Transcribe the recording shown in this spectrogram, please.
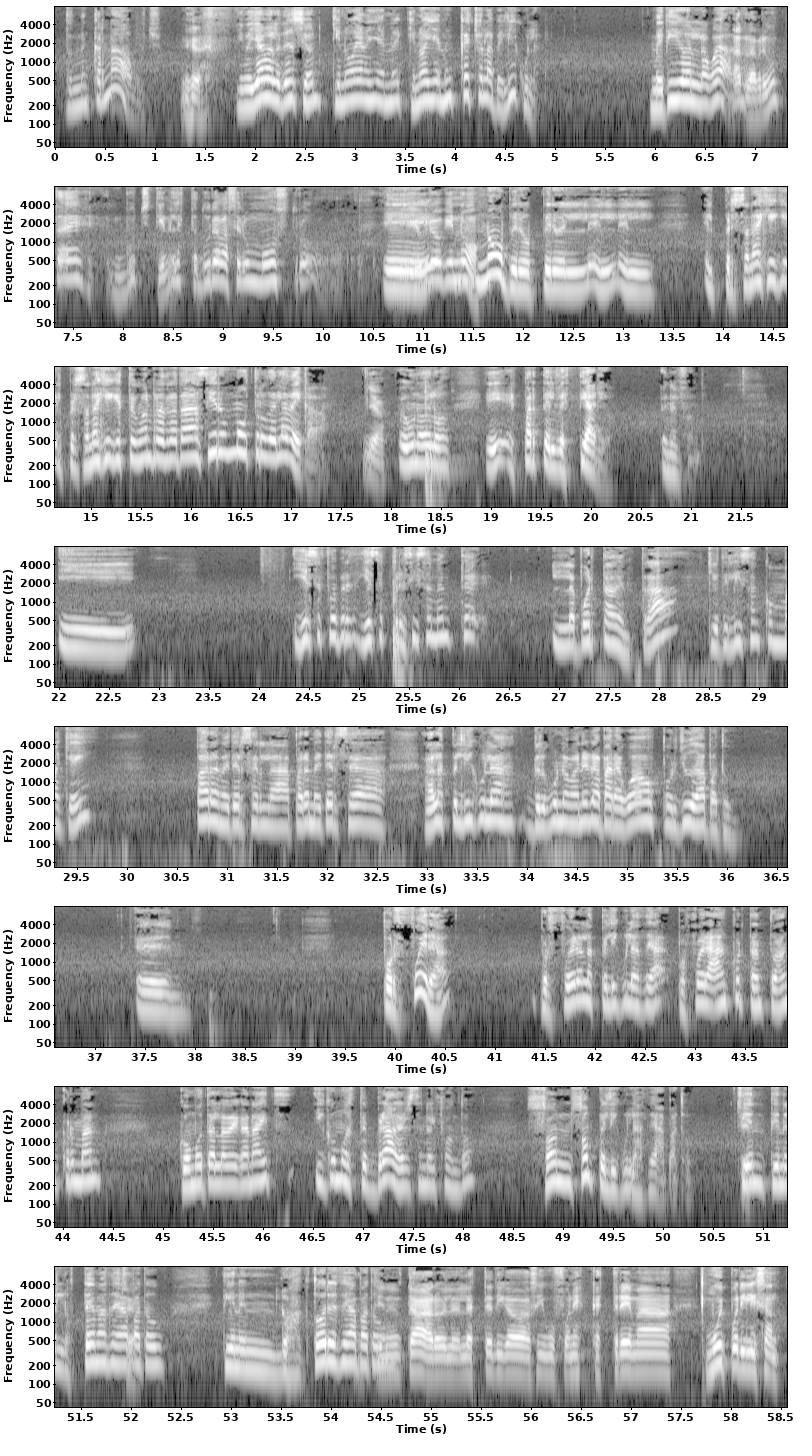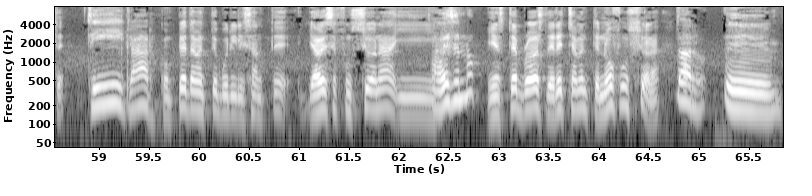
donde encarnaba a Bush. Ya. Y me llama la atención que no haya, que no haya nunca hecho la película. Metido en la weá. Claro, la pregunta es, ¿Butch tiene la estatura para ser un monstruo? Eh, Yo creo que no. No, pero, pero el, el, el, el personaje, que- el personaje que este weón retrataba sí era un monstruo de la década. Es uno de los. eh, es parte del bestiario, en el fondo. Y. Y ese fue y ese es precisamente la puerta de entrada que utilizan con McKay para meterse en la, para meterse a, a las películas de alguna manera paraguados por Judd Apatow. Eh, por fuera, por fuera las películas de por fuera Anchor, tanto Anchorman como Talladega Nights y como Step Brothers en el fondo, son, son películas de Apatow. Sí. Tien- tienen los temas de Sí. Tienen los actores de Apatow. Tiene, claro, la, estética así bufonesca extrema, muy puerilizante, Sí, claro. completamente purilizante, y a veces funciona y, A veces no. y en Step Brothers derechamente no funciona. Claro. Eh,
